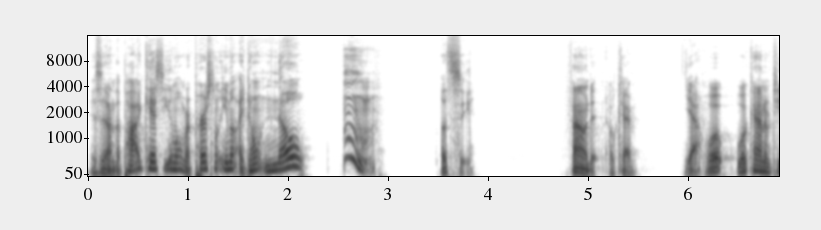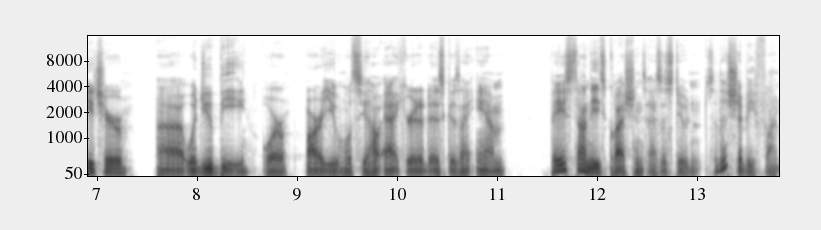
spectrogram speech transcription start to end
Is it on the podcast email, my personal email? I don't know. Mm. Let's see. Found it. Okay. Yeah. What what kind of teacher uh, would you be, or are you? Let's see how accurate it is, because I am, based on these questions as a student. So this should be fun.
